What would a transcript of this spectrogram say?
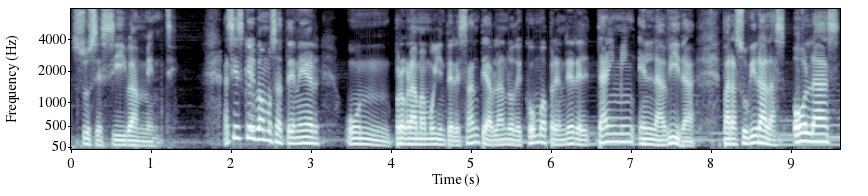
sucesivamente. Así es que hoy vamos a tener un programa muy interesante hablando de cómo aprender el timing en la vida para subir a las olas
